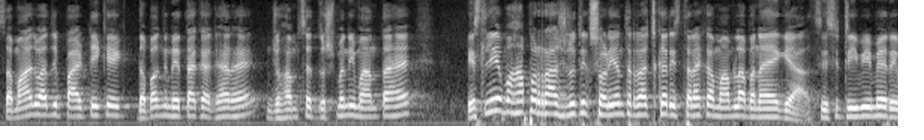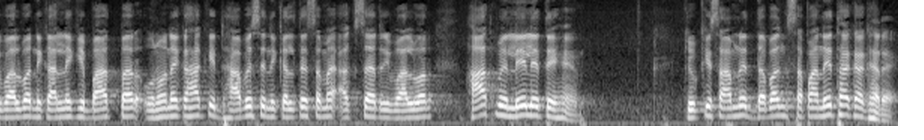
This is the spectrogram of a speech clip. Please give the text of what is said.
समाजवादी पार्टी के एक दबंग नेता का घर है, जो हमसे दुश्मनी मानता है। इसलिए वहाँ पर राजनीतिक षड्यंत्र रचकर इस तरह का मामला बनाया गया। सीसीटीवी में रिवाल्वर निकालने की बात पर उन्होंने कहा कि ढाबे से निकलते समय अक्सर रिवाल्वर हाथ में ले लेते हैं, क्योंकि सामने दबंग सपा नेता का घर है।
